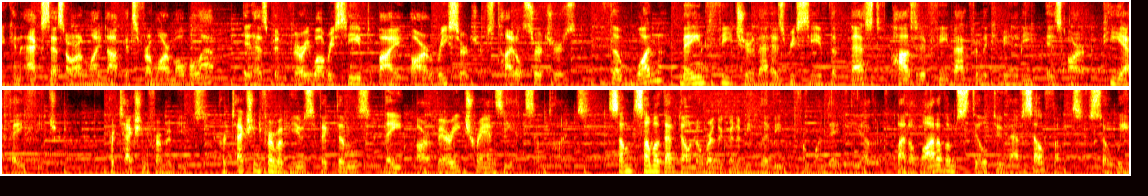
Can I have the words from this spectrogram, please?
you can access our online dockets from our mobile app. It has been very well received by our researchers, title searchers. The one main feature that has received the best positive feedback from the community is our PFA feature protection from abuse. Protection from abuse victims, they are very transient sometimes. Some, some of them don't know where they're going to be living from one day to the other, but a lot of them still do have cell phones. So we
